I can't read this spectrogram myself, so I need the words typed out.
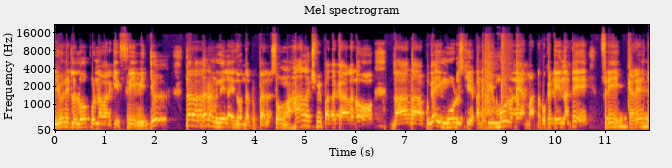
యూనిట్ల లోపు ఉన్న వారికి ఫ్రీ విద్యుత్ తర్వాత రెండు వేల ఐదు వందల రూపాయలు. సో మహాలక్ష్మి పథకాలలో దాదాపుగా ఈ మూడు స్కీ అంటే ఈ మూడు ఉన్నాయి అన్నమాట ఒకటి ఏంటంటే ఫ్రీ కరెంట్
